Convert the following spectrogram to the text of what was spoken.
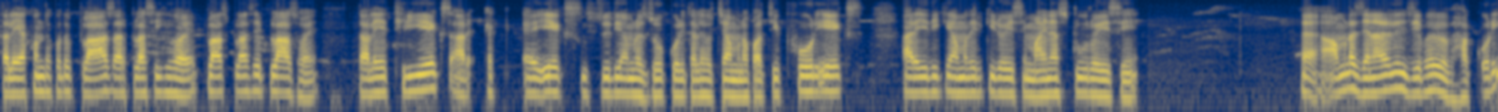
তাহলে এখন দেখো তো প্লাস আর প্লাসে কী হয়? প্লাস প্লাসে প্লাস হয়। তাহলে থ্রি এক্স আর এক্স যদি আমরা যোগ করি তাহলে হচ্ছে আমরা পাচ্ছি ফোর এক্স। আর এদিকে আমাদের কি রয়েছে? মাইনাস টু রয়েছে। হ্যাঁ আমরা জেনারেলি যেভাবে ভাগ করি,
